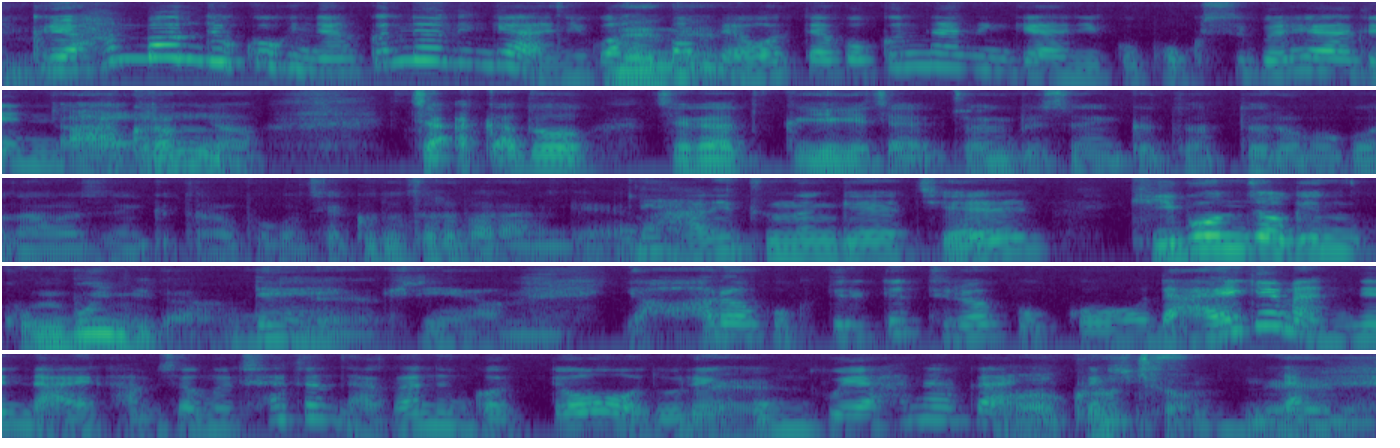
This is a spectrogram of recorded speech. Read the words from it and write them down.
음. 그래 한 번 듣고 그냥 끝나는 게 아니고 한 번 네네. 배웠다고 끝나는 게 아니고 복습을 해야 되는데. 아 그럼요. 자 아까도 제가 그 얘기했잖아요. 조영필 선생님 것도 들어보고 나머지 선생님 거 들어보고 제 것도 들어봐라는 게 네. 많이 듣는 게 제일 기본적인 공부입니다. 네, 그래요. 음. 여러 곡들을 또 들어보고 나에게 맞는 나의 감성을 찾아 나가는 것도 노래 네. 공부의 하나가 아닐까 어, 그렇죠. 싶습니다. 네, 네.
